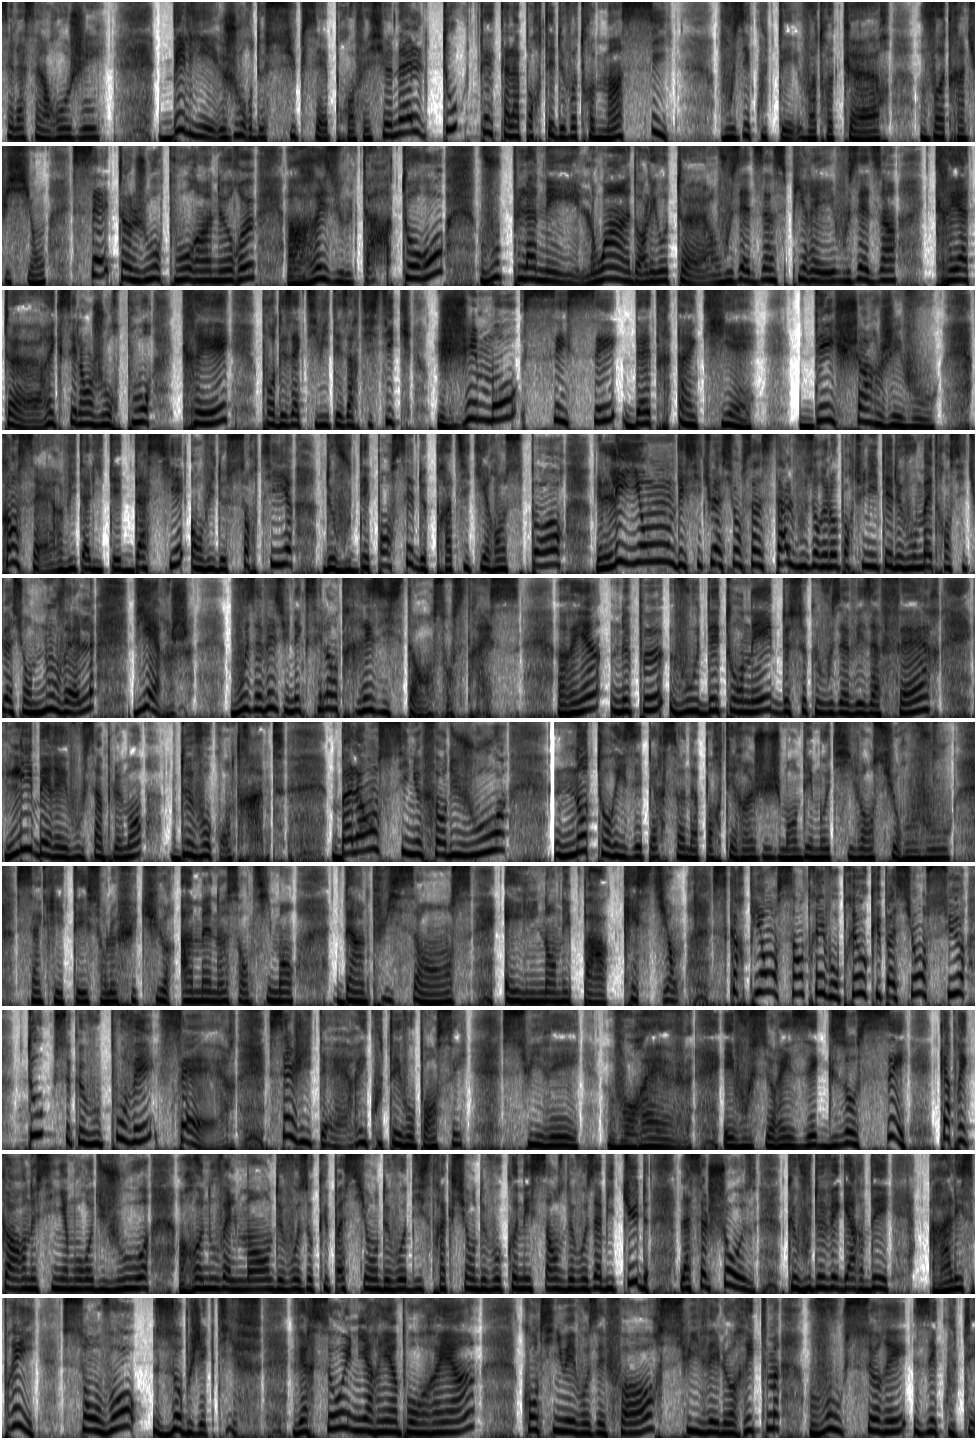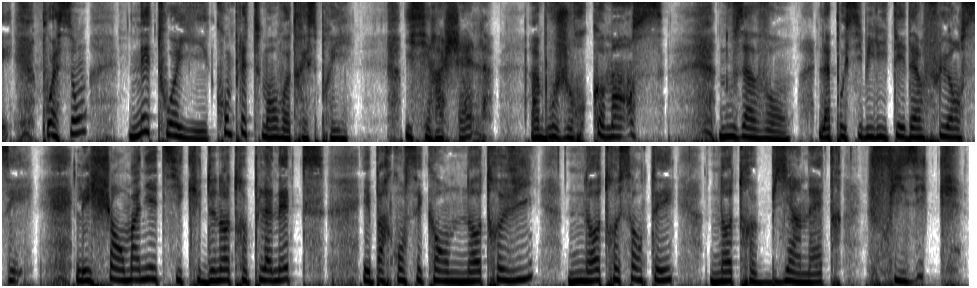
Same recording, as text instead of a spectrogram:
c'est la Saint-Roger. Bélier, jour de succès professionnel, tout est à la portée de votre main si vous écoutez votre cœur, votre intuition. C'est un jour pour un heureux résultat. Taureau, vous planez loin dans les hauteurs, vous êtes inspiré, vous êtes un créateur. Excellent jour pour créer, pour des activités artistiques. Gémeaux, cessez d'être inquiet. Déchargez-vous. Cancer, vitalité d'acier, envie de sortir, de vous dépenser, de pratiquer un sport. Lion, des situations s'installent, vous aurez l'opportunité de vous mettre en situation nouvelle. Vierge, vous avez une excellente résistance au stress. Rien ne peut vous détourner de ce que vous avez à faire. Libérez-vous simplement de vos contraintes. Balance, signe fort du jour, n'autorisez personne à porter un jugement démotivant sur vous. S'inquiéter sur le futur amène un sentiment d'impuissance et il n'en est pas question. Scorpion, centrez vos préoccupations sur tout ce que vous pouvez faire. Sagittaire, écoutez vos pensées, suivez vos rêves et vous serez exaucé. Capricorne, signe amoureux du jour, renouvellement de vos occupations, de vos distractions, de vos connaissances, de vos habitudes. La seule chose que vous devez garder à l'esprit sont vos objectifs. Verseau, il n'y a rien pour rien. Continuez vos efforts, suivez le rythme, vous serez écouté. Poisson, nettoyez complètement votre esprit. Ici Rachel, un beau jour commence. Nous avons la possibilité d'influencer les champs magnétiques de notre planète et par conséquent notre vie, notre santé, notre bien-être physique.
